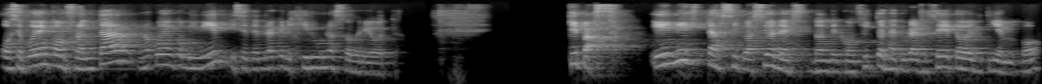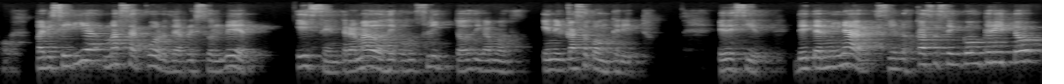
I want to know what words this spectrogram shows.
o se pueden confrontar, no pueden convivir y se tendrá que elegir uno sobre otro. ¿Qué pasa? En estas situaciones donde el conflicto es natural, sucede todo el tiempo, parecería más acorde resolver ese entramado de conflictos, digamos, en el caso concreto. Es decir, determinar si en los casos en concreto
